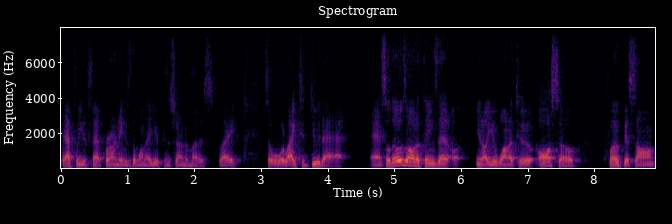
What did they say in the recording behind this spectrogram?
definitely fat burning is the one that you're concerned the most, right? So we would like to do that. And so those are the things that you know, you wanted to also focus on,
